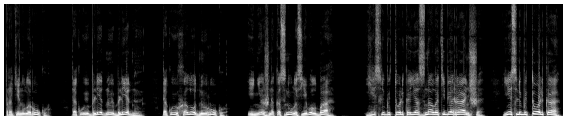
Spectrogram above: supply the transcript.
протянула руку, такую бледную-бледную, такую холодную руку, и нежно коснулась его лба. «Если бы только я знала тебя раньше! Если бы только...»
